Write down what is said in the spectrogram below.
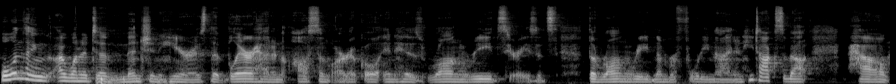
Well, one thing I wanted to mention here is that Blair had an awesome article in his Wrong Read series. It's the Wrong Read number 49. And he talks about how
